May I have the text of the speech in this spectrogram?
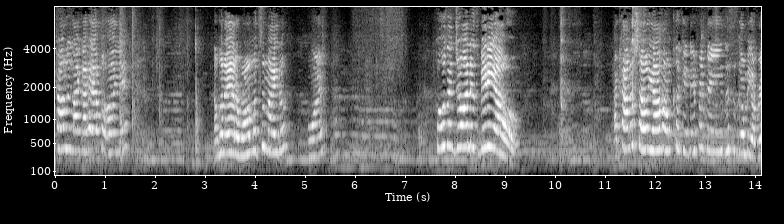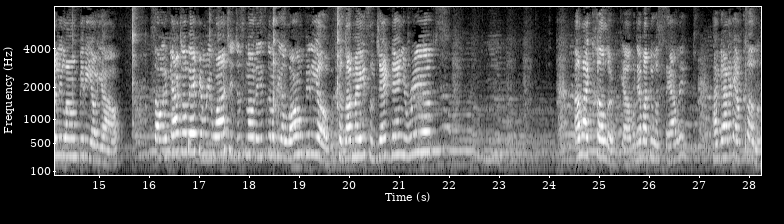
probably like a half an onion. I'm gonna add a Roma tomato. One. Who's enjoying this video? I kind of show y'all how I'm cooking different things. This is gonna be a really long video, y'all. So if y'all go back and rewatch it, just know that it's gonna be a long video because I made some Jack Daniel ribs. I like color, y'all. Whenever I do a salad, I gotta have color.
